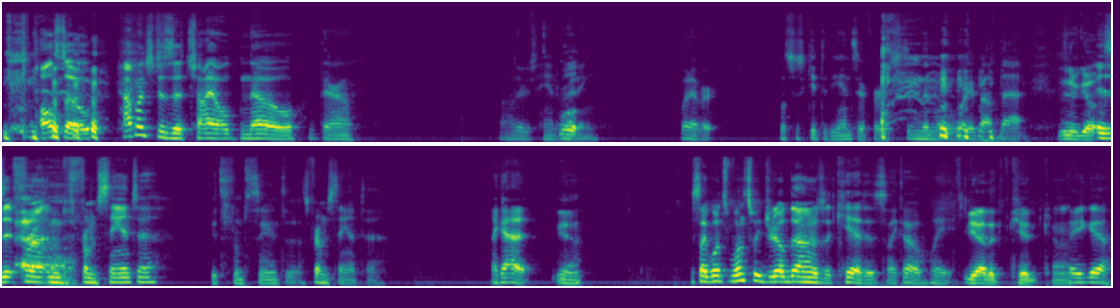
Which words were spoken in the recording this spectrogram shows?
Also, how much does a child know their father's handwriting? Whatever. Let's just get to the answer first, and then we'll worry about that. Then we go. Is it from, ah. from Santa? It's from Santa. It's from Santa. I got it. Yeah. It's like once once we drilled down as a kid, it's like, oh wait, Yeah, the kid kind there of. you go.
